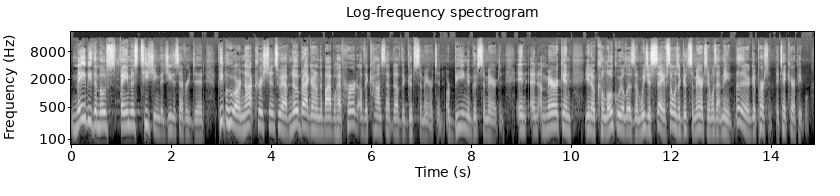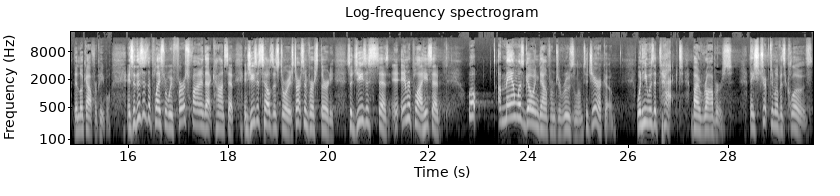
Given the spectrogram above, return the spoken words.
maybe the most famous teaching that Jesus ever did. People who are not Christians, who have no background in the Bible, have heard of the concept of the Good Samaritan or being a Good Samaritan. In an American, you know, colloquialism, we just say, if someone's a Good Samaritan, what does that mean? Well, they're a good person. They take care of people. They look out for people. And so this is the place where we first find that concept. And Jesus tells this story. It starts in verse 30. So Jesus says, in reply, he said, well, a man was going down from Jerusalem to Jericho when he was attacked by robbers, they stripped him of his clothes,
